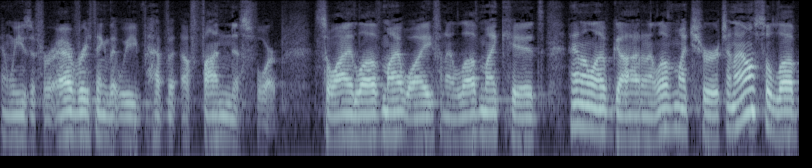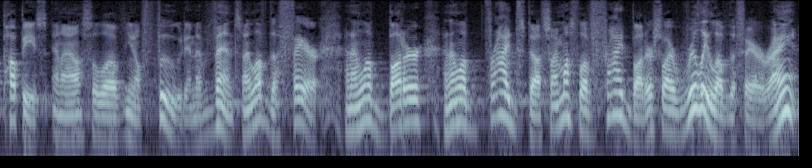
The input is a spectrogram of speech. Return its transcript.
and we use it for everything that we have a fondness for. So I love my wife, and I love my kids, and I love God, and I love my church, and I also love puppies, and I also love, you know, food and events, and I love the fair, and I love butter, and I love fried stuff, so I must love fried butter, so I really love the fair, right?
